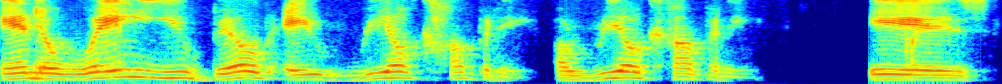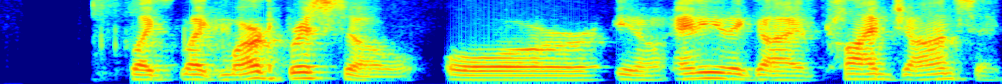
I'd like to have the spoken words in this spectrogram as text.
And the way you build a real company, a real company, is like like Mark Bristow or you know any of the guys, Clive Johnson,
